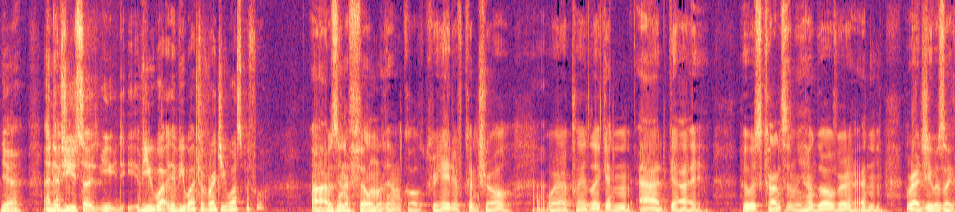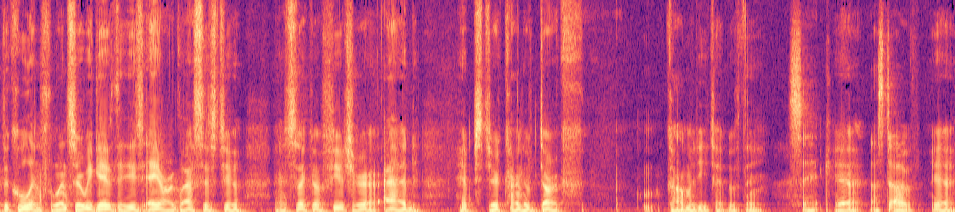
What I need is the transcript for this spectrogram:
Yeah. And have you so you have you worked have you worked with Reggie Watts before? Uh, I was in a film with him called Creative Control, where I played like an ad guy who was constantly hungover, and Reggie was like the cool influencer we gave these AR glasses to, and it's like a future ad hipster kind of dark comedy type of thing. Sick. Yeah, That's dope. yeah.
